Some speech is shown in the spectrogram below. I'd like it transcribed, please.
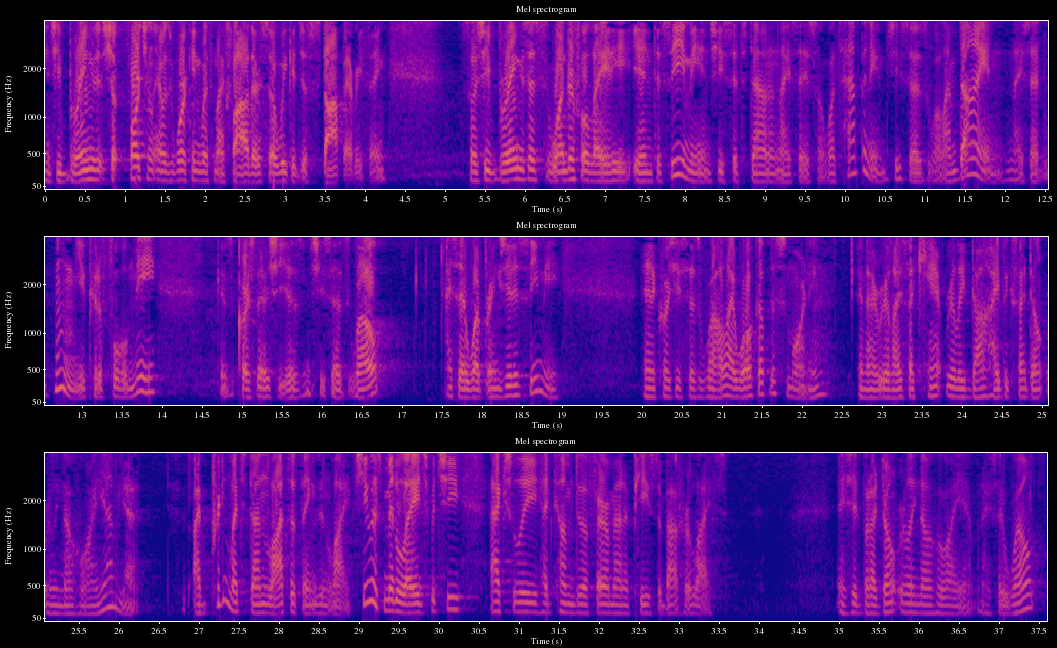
And she brings it. Fortunately, I was working with my father, so we could just stop everything. So she brings this wonderful lady in to see me, and she sits down, and I say, So what's happening? She says, Well, I'm dying. And I said, Hmm, you could have fooled me. Because, of course, there she is. And she says, Well, I said, What brings you to see me? And, of course, she says, Well, I woke up this morning, and I realized I can't really die because I don't really know who I am yet. I've pretty much done lots of things in life. She was middle aged, but she actually had come to a fair amount of peace about her life. And he said, But I don't really know who I am. And I said, Well,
